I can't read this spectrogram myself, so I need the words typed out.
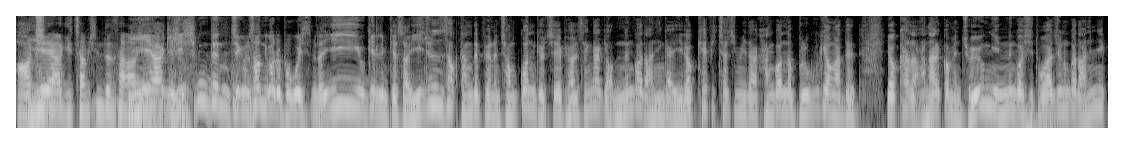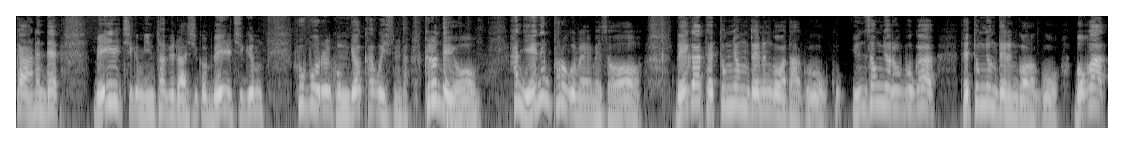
아, 이해하기 참 힘든 상황이에요. 이해하기 계속. 힘든 지금 선거를 보고 있습니다. 이육일님께서 이준석 당대표는 정권 교체에 별 생각이 없는 것 아닌가 이렇게 비춰집니다. 강 건너 불구경하듯 역할을 안 할 거면 조용히 있는 것이 도와주는 것 아닙니까? 하는데 매일 지금 인터뷰를 하시고 매일 지금 후보를 공격하고 있습니다. 그런데요. 한 예능 프로그램에서 내가 대통령 되는 거하고 윤석열 후보가 대통령 되는 거하고 뭐가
